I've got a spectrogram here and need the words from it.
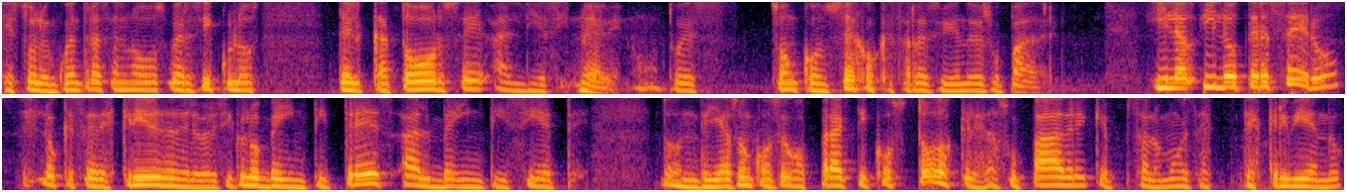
Esto lo encuentras en los versículos del 14 al 19. ¿no? Entonces, son consejos que está recibiendo de su padre. Y, y lo tercero es lo que se describe desde el versículo 23 al 27, donde ya son consejos prácticos, todos que les da su padre, que Salomón está describiendo,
